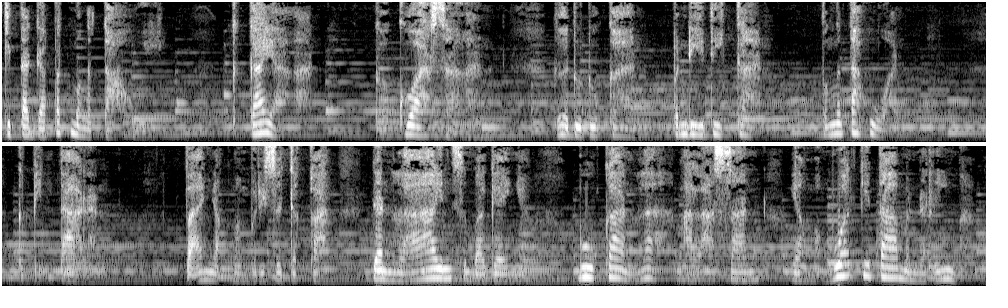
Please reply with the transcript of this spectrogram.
kita dapat mengetahui kekayaan, kekuasaan, kedudukan, pendidikan, pengetahuan, kepintaran, banyak memberi sedekah, dan lain sebagainya bukanlah alasan yang membuat kita menerima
